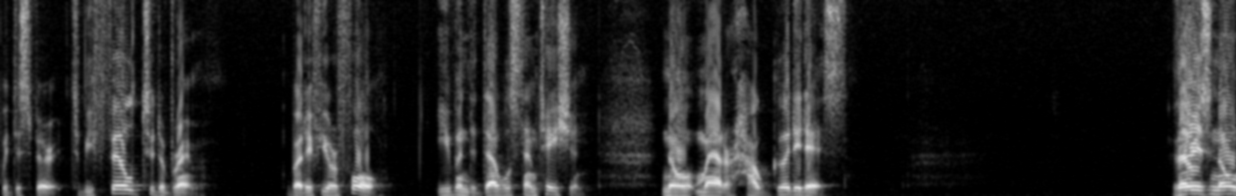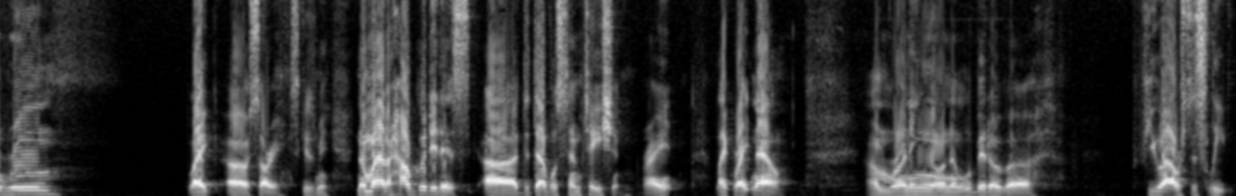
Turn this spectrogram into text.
with the Spirit, to be filled to the brim. But if you're full, even the devil's temptation, no matter how good it is, There is no room, like, uh, sorry, excuse me, no matter how good it is, uh, the devil's temptation, right? Like right now, I'm running on a little bit of a few hours to sleep,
